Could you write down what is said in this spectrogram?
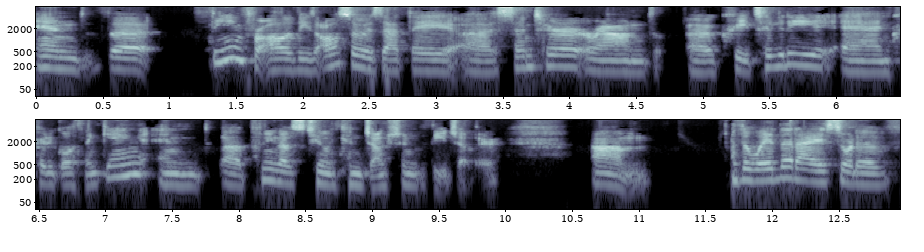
and the theme for all of these also is that they uh, center around uh, creativity and critical thinking and uh, putting those two in conjunction with each other. Um, the way that I sort of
